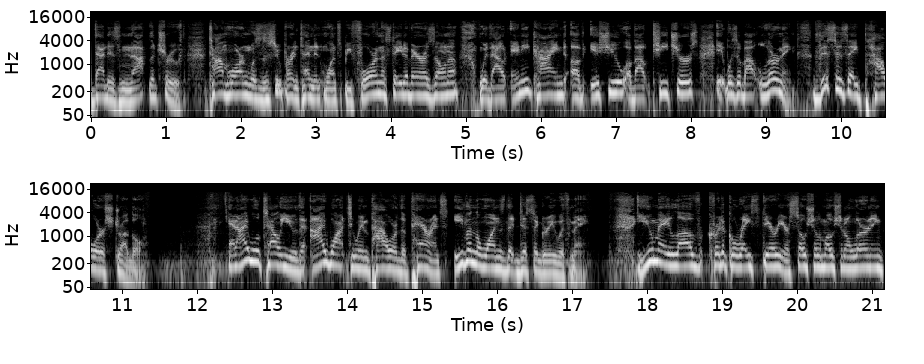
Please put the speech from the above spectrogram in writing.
That is not the truth. Tom Horne was the superintendent once before in the state of Arizona without any kind of issue about teachers. It was about learning. This is a power struggle. And I will tell you that I want to empower the parents, even the ones that disagree with me. You may love critical race theory or social emotional learning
